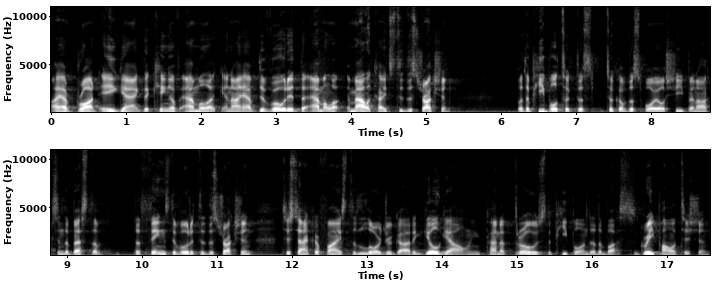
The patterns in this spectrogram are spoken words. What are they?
I have brought Agag, the king of Amalek, and I have devoted the Amalekites to destruction. But the people took, this, took of the spoil, sheep and oxen, the best of the things devoted to destruction, to sacrifice to the Lord your God in Gilgal. And he kind of throws the people under the bus. Great politician.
